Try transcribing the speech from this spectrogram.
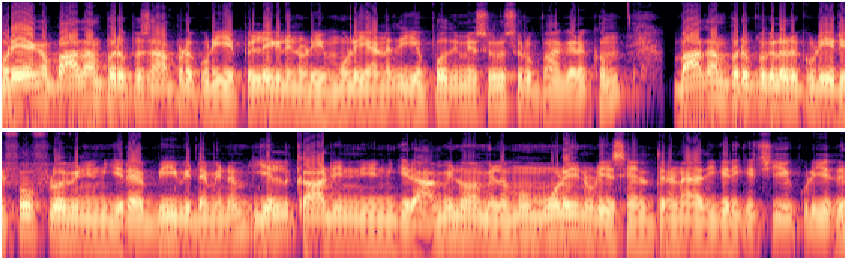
முறையாக பாதாம் பருப்பு சாப்பிடக்கூடிய பிள்ளைகளினுடைய மூளையானது எப்போதுமே சுறுசுறுப்பாக இருக்கும். பாதாம் பருப்புகள் இருக்கக்கூடிய ரிஃபோஃப்ளோவின் என்கிற பி விட்டமினும் எல் கார்டின் என்கிற அமினோ அமிலமும் மூளையினுடைய செயல்திறனை அதிகரிக்க செய்யக்கூடியது.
